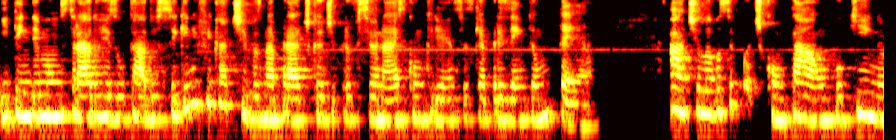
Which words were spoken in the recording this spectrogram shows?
e tem demonstrado resultados significativos na prática de profissionais com crianças que apresentam TEA. Átila, você pode contar um pouquinho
